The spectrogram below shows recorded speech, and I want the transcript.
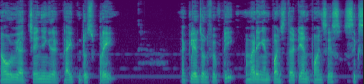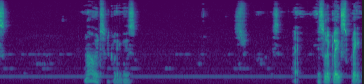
Now we are changing the type to spray a clear zone 50 I'm adding endpoints 30 and point size 6 now it's look like this. It's look like spray.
